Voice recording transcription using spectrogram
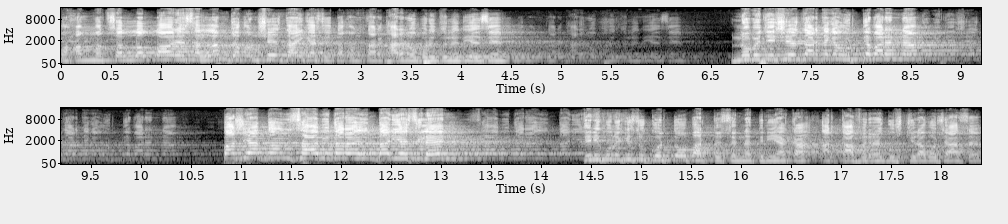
মোহাম্মদ সাল্লাহ সাল্লাম যখন শেষ দায় গেছে, তখন তার ঘাড়ের উপরে তুলে দিয়েছে। নবীজি শেষদার থেকে উঠতে পারেন না। পাশে একজন সাহাবি দাঁড়িয়েছিলেন। তিনি কোনো কিছু করতেও পারতেছেন না, তিনি একা আর কাফের গোষ্ঠীরা বসে আছেন।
